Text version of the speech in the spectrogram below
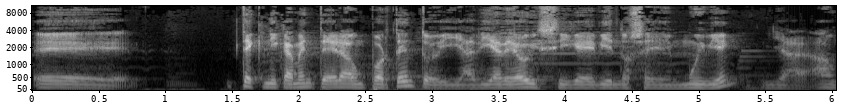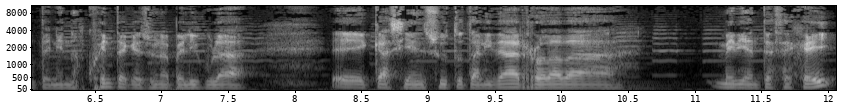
eh, técnicamente era un portento y a día de hoy sigue viéndose muy bien, ya aún teniendo en cuenta que es una película eh, casi en su totalidad rodada mediante CGI.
